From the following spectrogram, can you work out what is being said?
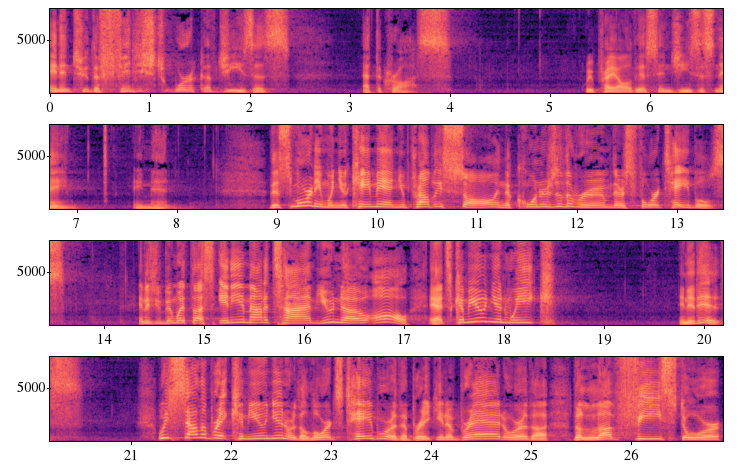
and into the finished work of Jesus at the cross. We pray all this in Jesus' name. Amen. This morning, when you came in, you probably saw in the corners of the room there's four tables. And if you've been with us any amount of time, you know, oh, it's communion week. And it is. We celebrate communion or the Lord's table or the breaking of bread or the, the love feast or,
